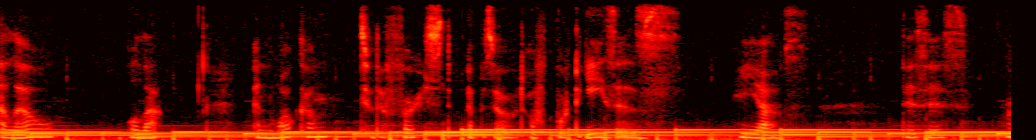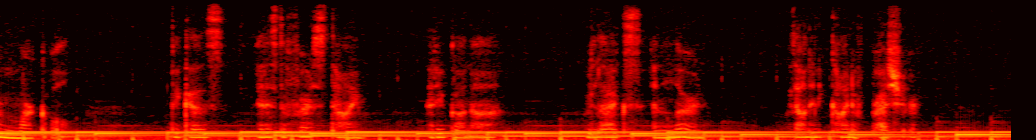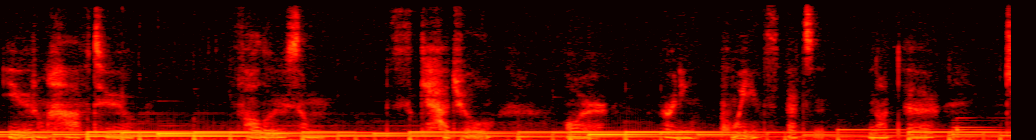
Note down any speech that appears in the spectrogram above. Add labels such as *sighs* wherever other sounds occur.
Hello, hola, and welcome to the first episode of PortuguezZz. Yes, this is remarkable because it is the first time that you're gonna relax and learn without any kind of pressure.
